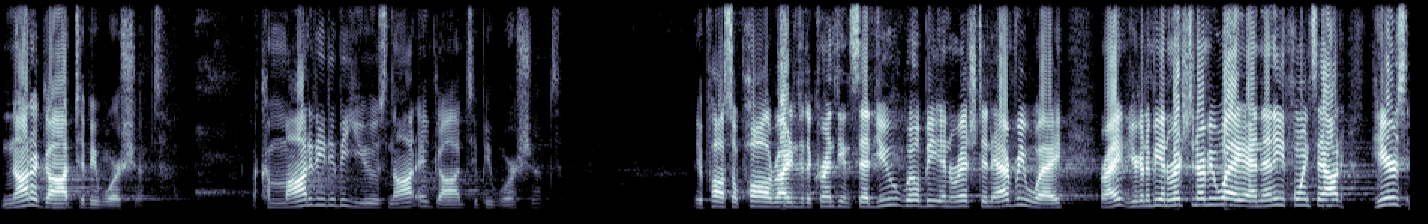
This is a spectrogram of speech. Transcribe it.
not a God to be worshiped. A commodity to be used, not a God to be worshiped. The Apostle Paul, writing to the Corinthians, said, You will be enriched in every way, right? You're going to be enriched in every way. And then he points out, here's,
